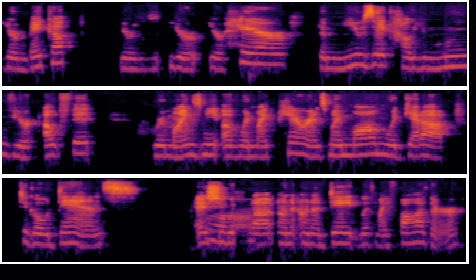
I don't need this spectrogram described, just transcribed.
your makeup, your your your hair, the music, how you move, your outfit." reminds me of when my parents my mom would get up to go dance and she would go out on, on a date with my father.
